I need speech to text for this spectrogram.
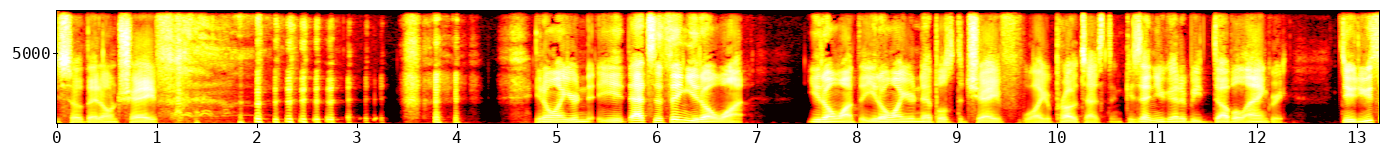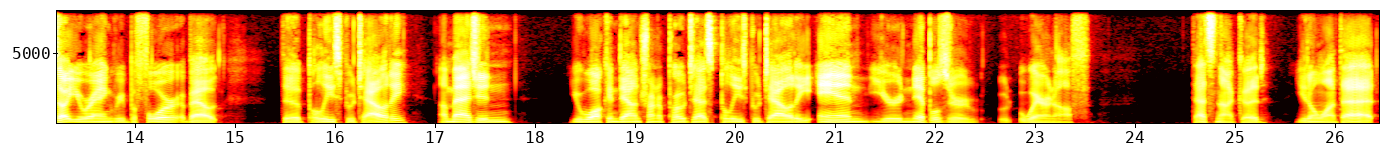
so they don't chafe. you don't want your. You, that's the thing you don't want. You don't want that. You don't want your nipples to chafe while you're protesting, because then you're going to be double angry, dude. You thought you were angry before about the police brutality. Imagine you're walking down trying to protest police brutality and your nipples are wearing off. That's not good. You don't want that.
